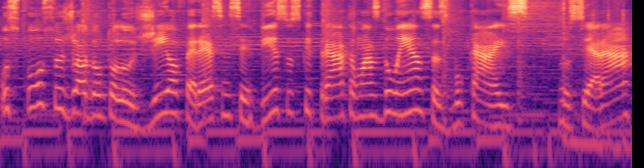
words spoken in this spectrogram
os cursos de odontologia oferecem serviços que tratam as doenças bucais. No Ceará,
